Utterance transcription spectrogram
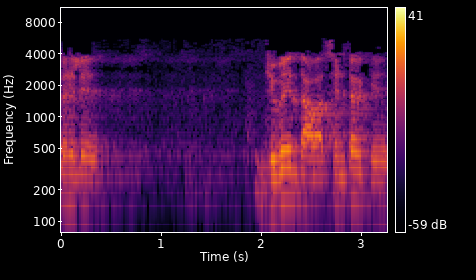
پہلے جویل دعوی سینٹر کے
